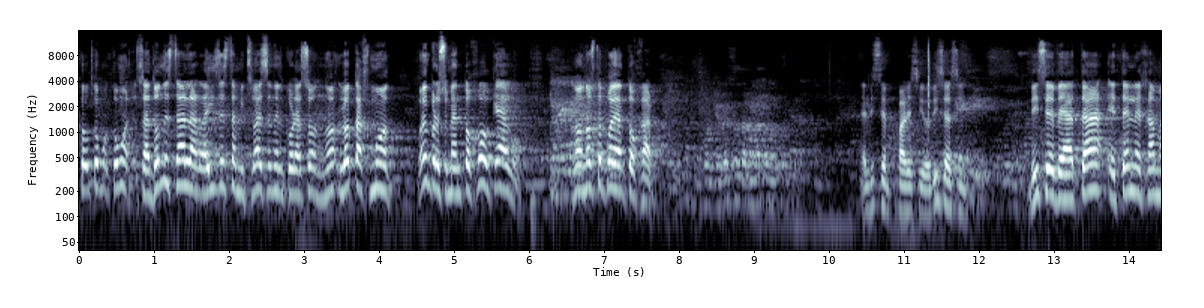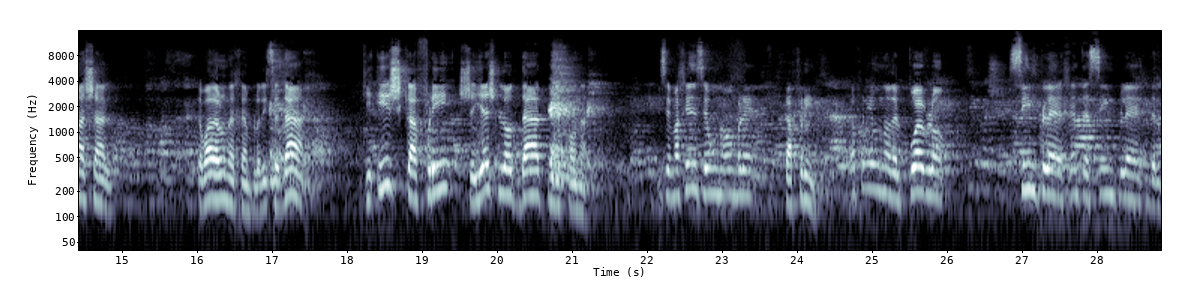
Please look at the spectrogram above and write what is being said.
¿Cómo, cómo, cómo? O sea, ¿dónde está la raíz de esta mitzvah? Es en el corazón, ¿no? Lo tajmod. Bueno, pero se me antojó, ¿qué hago? No, no se te puede antojar. Él dice parecido, dice así. Dice, Beata eten lecha mashal. Te voy a dar un ejemplo. Dice, da, ki ish kafri sheyesh lo dat. Dice, imagínense un hombre kafri. Kafri, uno del pueblo, simple, gente simple, del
